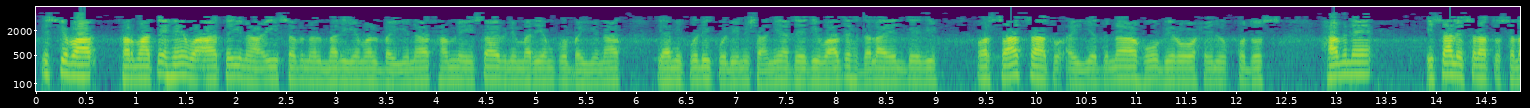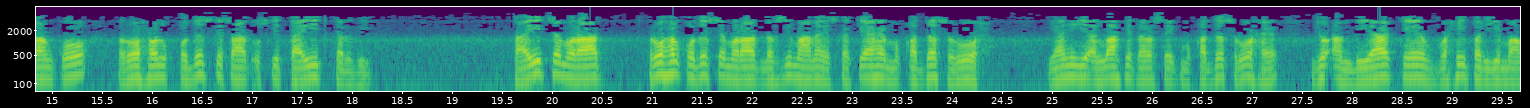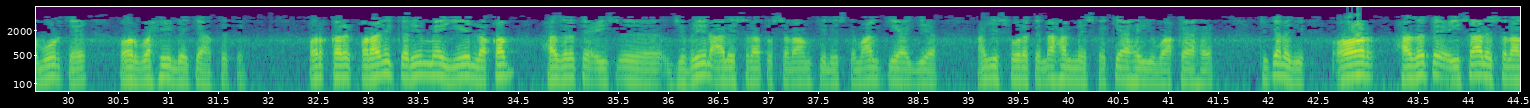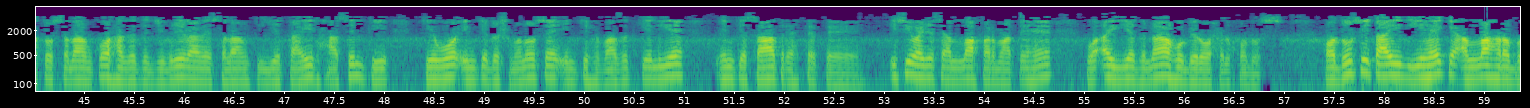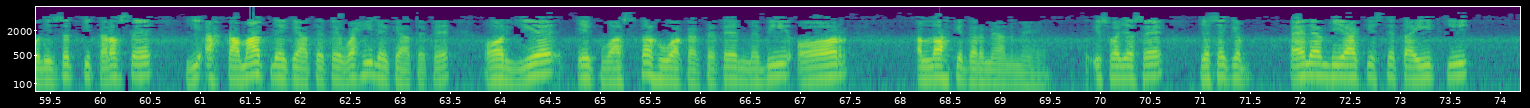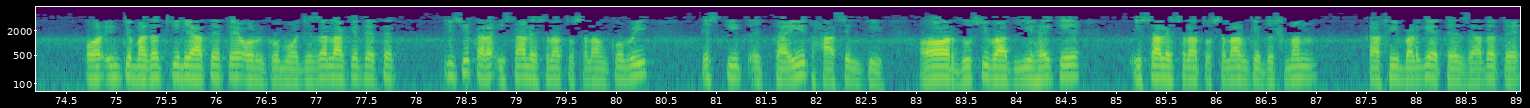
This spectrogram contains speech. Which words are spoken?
اس کے بعد فرماتے ہیں وہ آتے نا عیسب المریم البینات ہم نے عیسیٰ ابن مریم کو بینات یعنی کلی کلی نشانیاں دے دی، واضح دلائل دے دی۔ اور ساتھ ساتھ ایدنا ہو بروح القدس۔ ہم نے عیسیٰ علیہ صلاۃ السلام کو روح القدس کے ساتھ اس کی تائید کر دی۔ تائید سے مراد، روح القدس سے مراد لفظی معنی اس کا کیا ہے؟ مقدس روح۔ یعنی یہ اللہ کی طرف سے ایک مقدس روح ہے جو انبیاء کے وہی پر یہ معمور تھے اور وہی لے کے آتے تھے۔ اور قرآن کریم میں یہ لقب حضرت جبریل علیہ السلاۃ السلام کے لیے استعمال کیا گیا۔ ہاں جی صورت نحل میں اس کا کیا ہے؟ یہ واقعہ ہے۔ ٹھیک ہے نا جی؟ اور حضرت عیسیٰ علیہ السلاۃ والسلام کو حضرت جبریل علیہ السلام کی یہ تائید حاصل تھی کہ وہ ان کے دشمنوں سے ان کی حفاظت کے لیے ان کے ساتھ رہتے تھے۔ اسی وجہ سے اللہ فرماتے ہیں وہ عید نہ ہو بروح القدس۔ اور دوسری تائید یہ ہے کہ اللہ رب العزت کی طرف سے یہ احکامات لے کے آتے تھے وہی لے کے آتے تھے اور یہ ایک واسطہ ہوا کرتے تھے، نبی اور اللہ کے درمیان میں ہے۔ تو اس وجہ سے جیسے کہ پہلے انبیاء کی اس نے تائید کی اور ان کی مدد کے لیے آتے تھے اور ان کو معجزہ لا کے دیتے اسی طرح عیسیٰ علیہ السلاۃ والسلام کو بھی اس کی تائید حاصل کی۔ اور دوسری بات یہ ہے کہ عیسیٰ علیہ السلاۃ والسلام کے دشمن کافی بڑھ گئے تھے، زیادہ تھے۔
